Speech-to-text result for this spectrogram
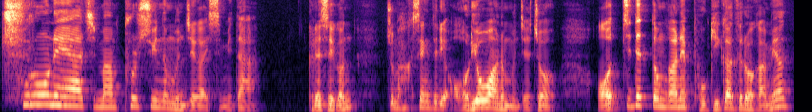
추론해야지만 풀 수 있는 문제가 있습니다. 그래서 이건 좀 학생들이 어려워하는 문제죠. 어찌됐던 간에 보기가 들어가면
